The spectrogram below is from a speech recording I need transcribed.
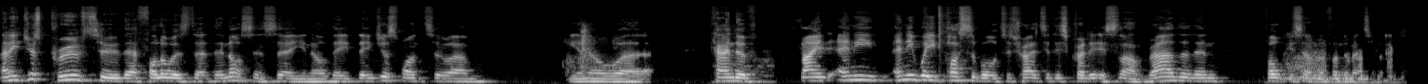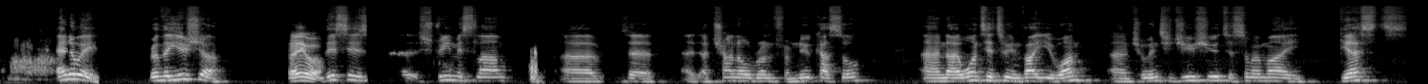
and it just proves to their followers that they're not sincere you know they they just want to um you know uh, kind of find any any way possible to try to discredit islam rather than focus on the fundamental beliefs anyway brother yusha this is uh, stream islam uh, it's a, a channel run from newcastle and i wanted to invite you on and to introduce you to some of my guests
